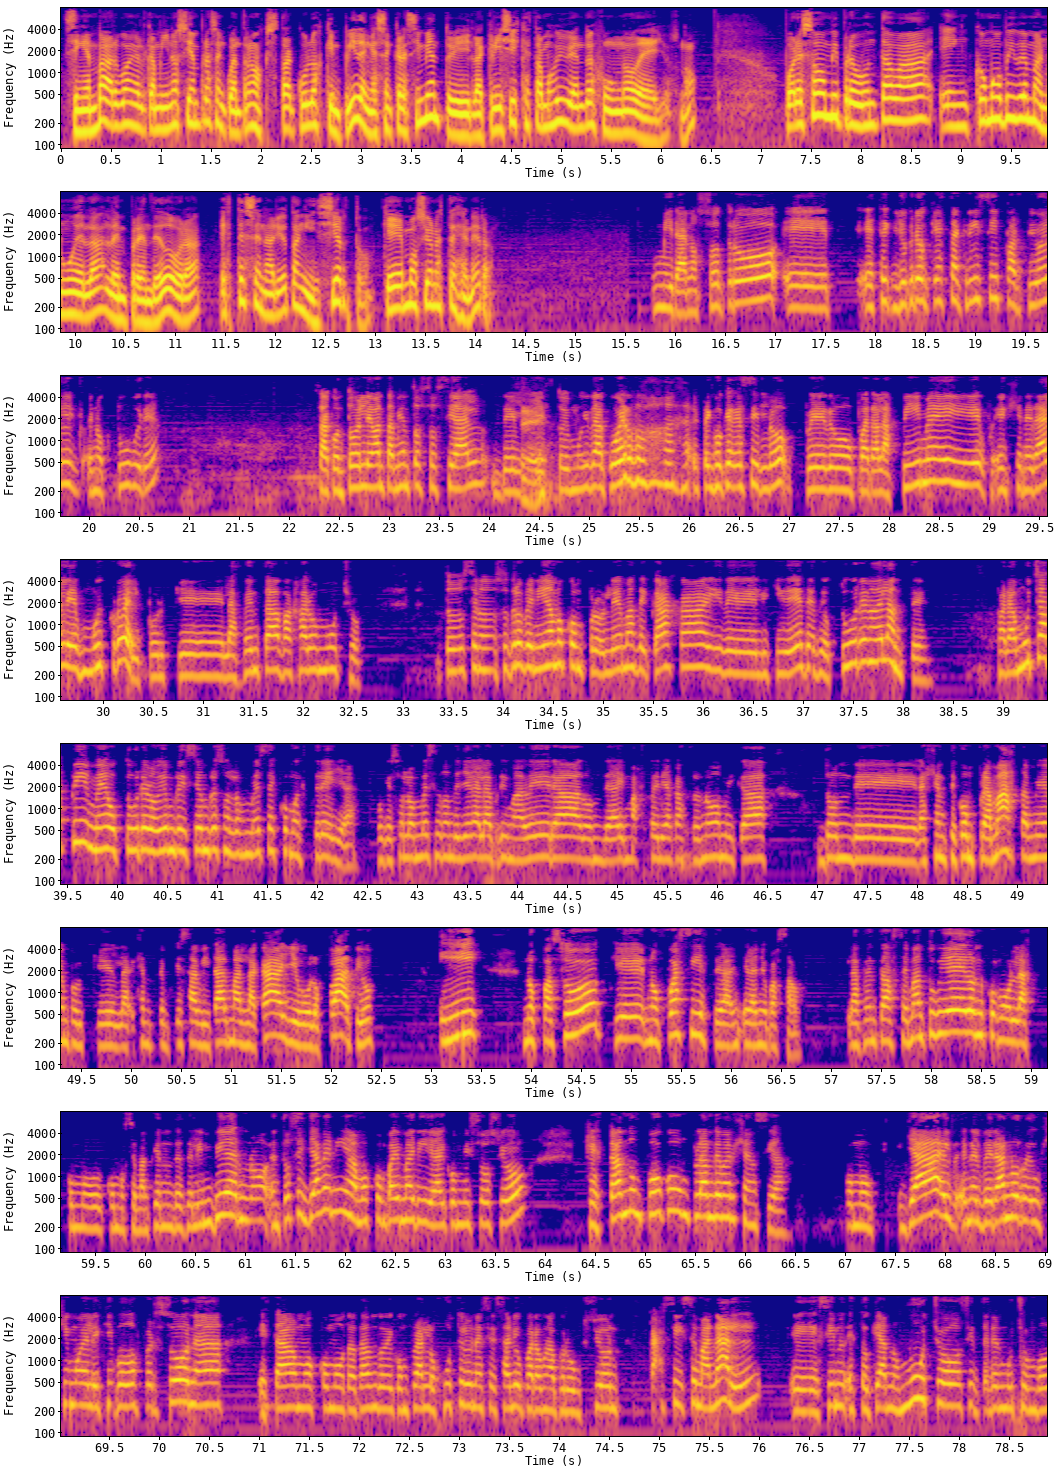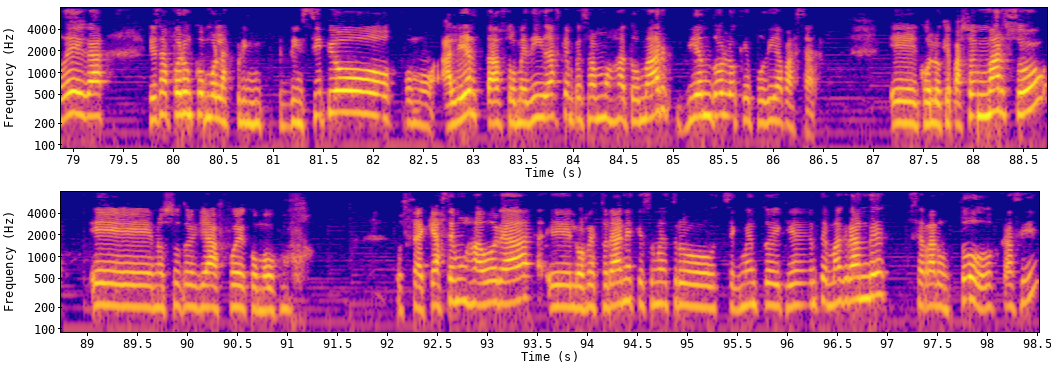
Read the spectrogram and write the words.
Sin embargo, en el camino siempre se encuentran obstáculos que impiden ese crecimiento y la crisis que estamos viviendo es uno de ellos, ¿no? Por eso mi pregunta va en cómo vive Manuela, la emprendedora, este escenario tan incierto. ¿Qué emociones te genera? Mira, nosotros, eh, este, yo creo que esta crisis partió en octubre, o sea, con todo el levantamiento social del que estoy muy de acuerdo, tengo que decirlo, pero para las pymes y en general es muy cruel porque las ventas bajaron mucho. Entonces nosotros veníamos con problemas de caja y de liquidez desde octubre en adelante. Para muchas pymes, octubre, noviembre, diciembre son los meses como estrella, porque son los meses donde llega la primavera, donde hay más ferias gastronómicas, donde la gente compra más también, porque la gente empieza a habitar más la calle o los patios. Y nos pasó que no fue así este año, el año pasado. Las ventas se mantuvieron como las como, como se mantienen desde el invierno. Entonces ya veníamos con Bay María y con mi socio gestando un poco un plan de emergencia. Como ya en el verano redujimos el equipo dos personas, estábamos como tratando de comprar lo justo y lo necesario para una producción casi semanal, eh, sin estoquearnos mucho, sin tener mucho en bodega. Y esas fueron como los principios, como alertas o medidas que empezamos a tomar viendo lo que podía pasar. Eh, con lo que pasó en marzo, eh, nosotros ya fue como, o sea, ¿qué hacemos ahora? Eh, los restaurantes, que son nuestro segmento de clientes más grandes, cerraron todos casi.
